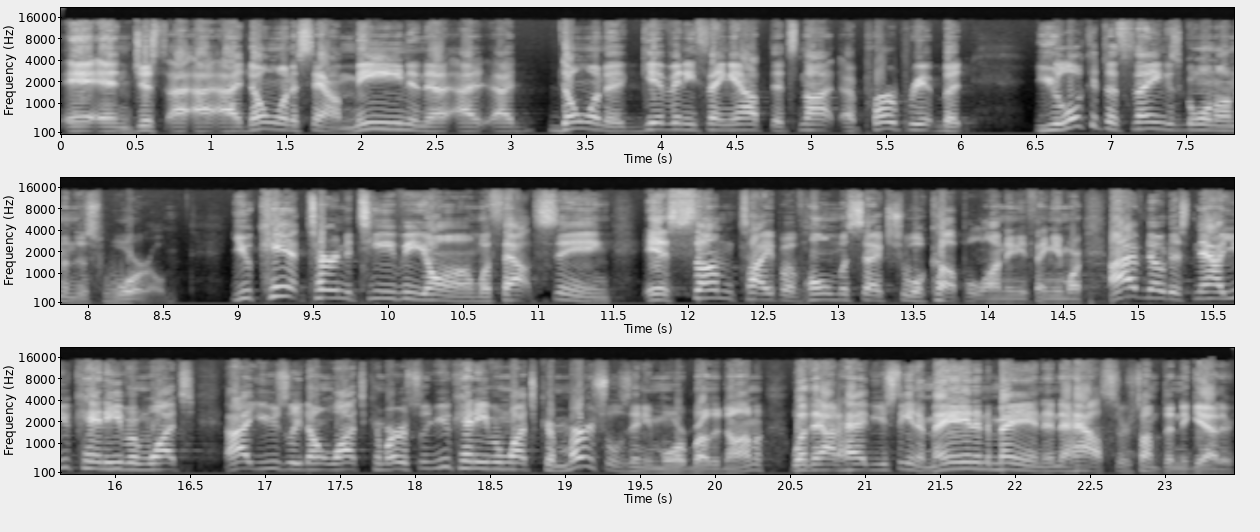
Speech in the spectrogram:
and, and just I, I, don't want to sound mean and I, I don't want to give anything out that's not appropriate, but you look at the things going on in this world. You can't turn the TV on without seeing is some type of homosexual couple on anything anymore. I've noticed now you can't even watch, I usually don't watch commercials. You can't even watch commercials anymore, Brother Donald, without have you seen a man and a man in the house or something together.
